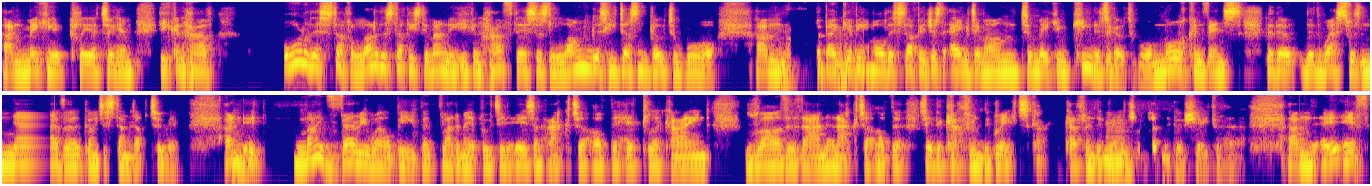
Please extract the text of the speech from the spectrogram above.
and making it clear to him he can have all of this stuff, a lot of the stuff he's demanding, he can have this as long as he doesn't go to war. Um, but by giving him all this stuff, it just egged him on to make him keener to go to war, more convinced that the, the West was never going to stand up to him. And mm. it might very well be that Vladimir Putin is an actor of the Hitler kind rather than an actor of the, say, the Catherine the Great kind. Catherine the Great, mm. should negotiate with her. Um, if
